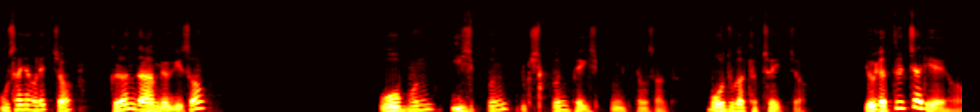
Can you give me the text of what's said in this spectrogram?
우상향을 했죠. 그런 다음 여기서 5분, 20분, 60분, 120분 이평선 모두가 겹쳐 있죠. 여기가 뜰 자리예요.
